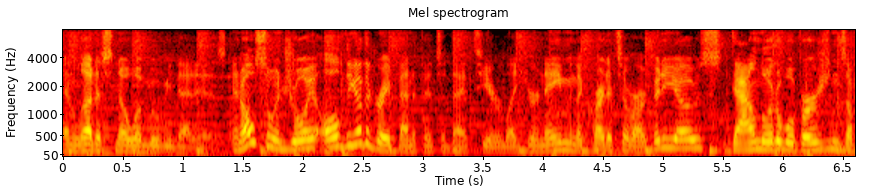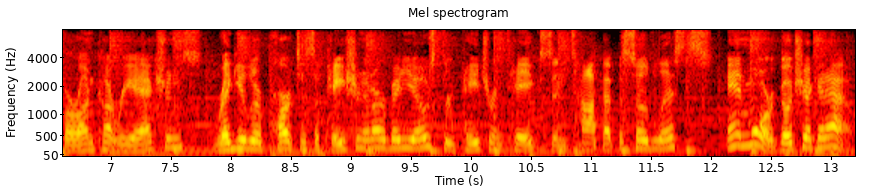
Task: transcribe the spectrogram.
and let us know what movie that is. And also enjoy all the other great benefits of that tier, like your name in the credits of our videos, downloadable versions of our uncut reactions, regular participation in our videos through patron takes and top episode lists, and more. Go check it out.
